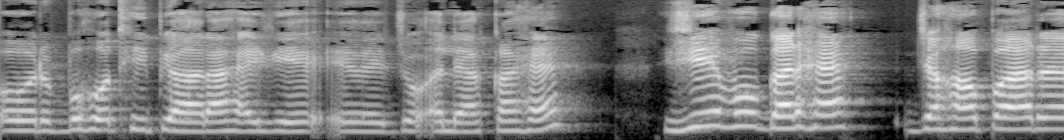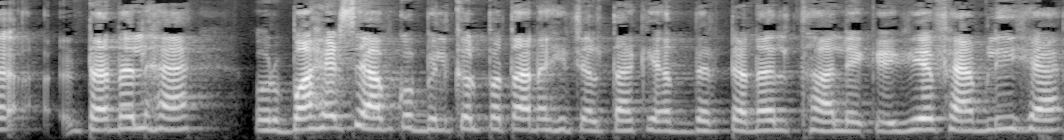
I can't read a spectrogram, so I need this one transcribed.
और बहुत ही प्यारा है ये जो इलाका है। ये वो घर है जहाँ पर टनल है और बाहर से आपको बिल्कुल पता नहीं चलता कि अंदर टनल था, लेकिन ये फैमिली है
